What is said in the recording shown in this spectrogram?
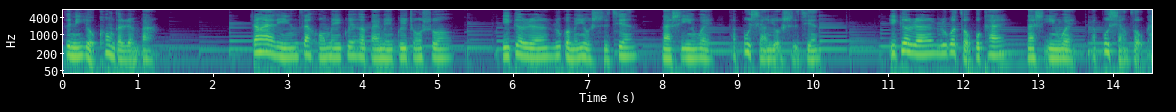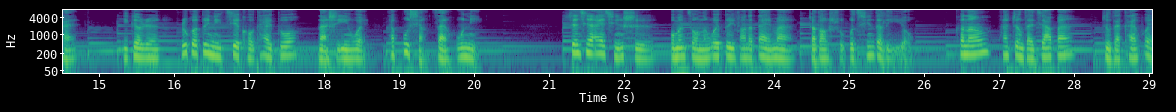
对你有空的人吧。张爱玲在《红玫瑰和白玫瑰》中说：“一个人如果没有时间，那是因为他不想有时间；一个人如果走不开，那是因为他不想走开；一个人如果对你借口太多，那是因为他不想在乎你。深陷爱情时，我们总能为对方的怠慢找到数不清的理由，可能他正在加班。”正在开会，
